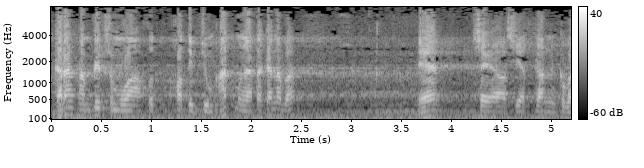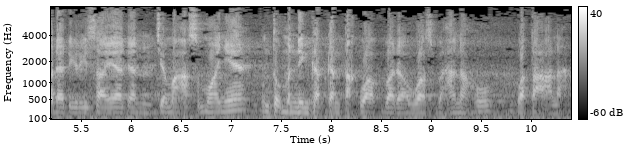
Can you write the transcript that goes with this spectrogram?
Sekarang hampir semua khotib Jumat mengatakan apa? Ya, saya wasiatkan kepada diri saya dan jemaah semuanya untuk meningkatkan takwa kepada Allah Subhanahu wa taala.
